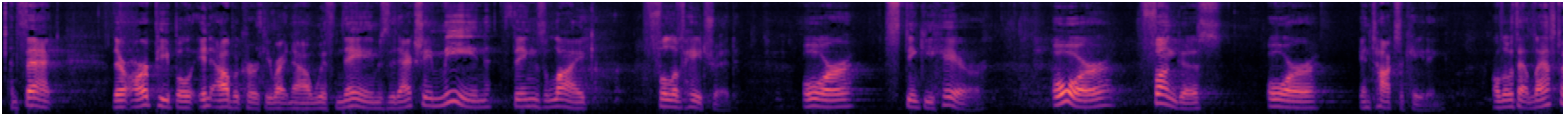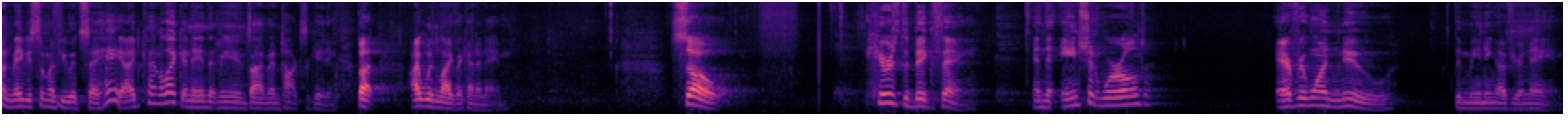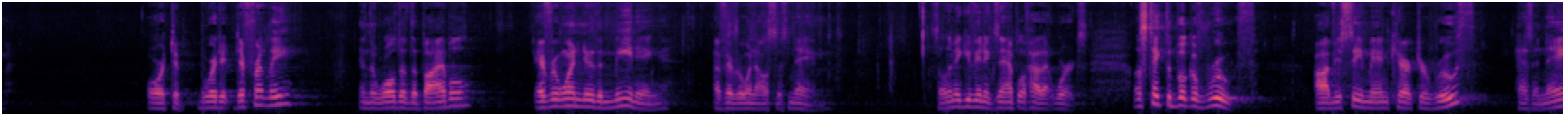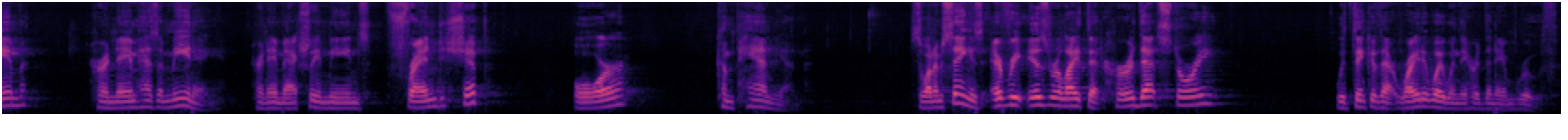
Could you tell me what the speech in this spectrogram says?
In fact, there are people in Albuquerque right now with names that actually mean things like full of hatred, or stinky hair, or fungus, or intoxicating. Although with that last one, maybe some of you would say, hey, I'd kind of like a name that means I'm intoxicating. But I wouldn't like that kind of name. So, here's the big thing. In the ancient world, everyone knew the meaning of your name. Or to word it differently, in the world of the Bible, everyone knew the meaning of everyone else's name. So let me give you an example of how that works. Let's take the book of Ruth. Obviously, main character Ruth has a name, her name has a meaning. Her name actually means friendship or companion. So, what I'm saying is, every Israelite that heard that story would think of that right away when they heard the name Ruth.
